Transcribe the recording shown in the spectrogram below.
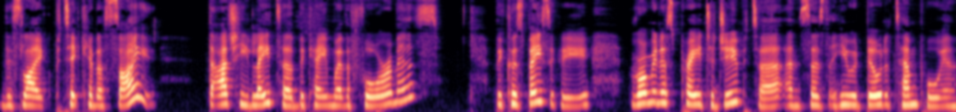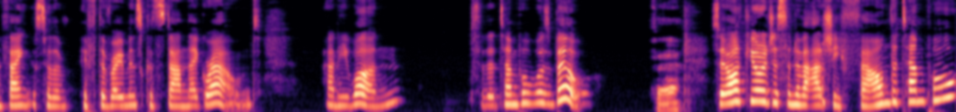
this like particular site that actually later became where the Forum is, because basically Romulus prayed to Jupiter and says that he would build a temple in thanks to the if the Romans could stand their ground, and he won, so the temple was built. Fair. So archaeologists have never actually found the temple,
